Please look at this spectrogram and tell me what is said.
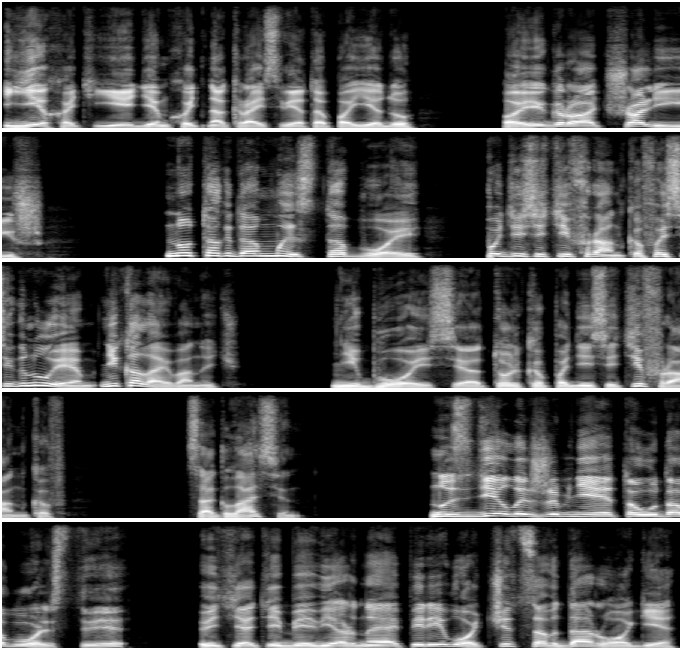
«Ехать едем, хоть на край света поеду, а играть шалишь». «Ну тогда мы с тобой по десяти франков осигнуем, Николай Иванович». «Не бойся, только по десяти франков». «Согласен?» «Ну сделай же мне это удовольствие, ведь я тебе верная переводчица в дороге».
